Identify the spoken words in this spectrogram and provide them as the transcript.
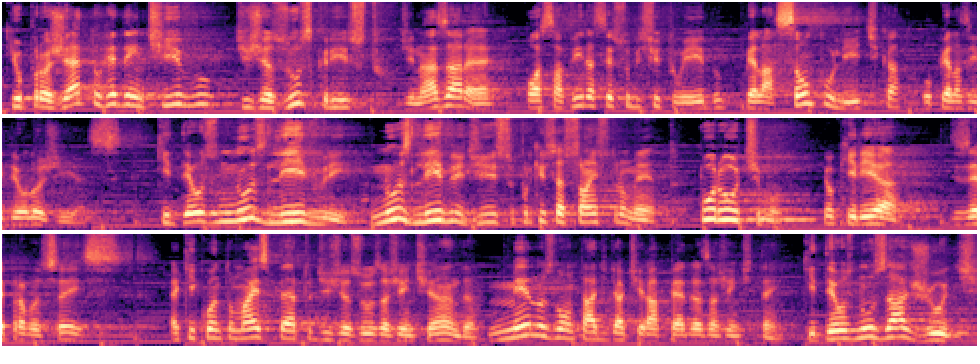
que o projeto redentivo de Jesus Cristo de Nazaré possa vir a ser substituído pela ação política ou pelas ideologias. Que Deus nos livre, nos livre disso, porque isso é só um instrumento. Por último, eu queria dizer para vocês é que quanto mais perto de Jesus a gente anda, menos vontade de atirar pedras a gente tem. Que Deus nos ajude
